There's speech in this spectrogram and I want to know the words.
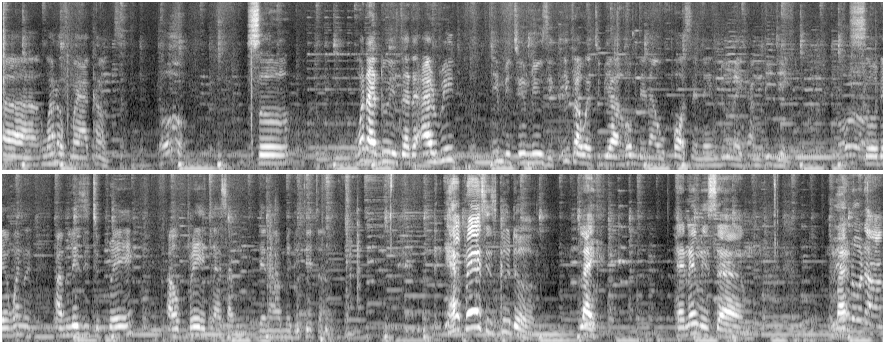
Uh, one of my accounts. Oh. So, what I do is that I read in between music. If I were to be at home, then I will pause and then do like I'm DJing. Oh. So then when I'm lazy to pray, I'll pray it as I'm, then I'll meditate on it. Her prayers is good though. Like, her name is. Um, Do you know that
